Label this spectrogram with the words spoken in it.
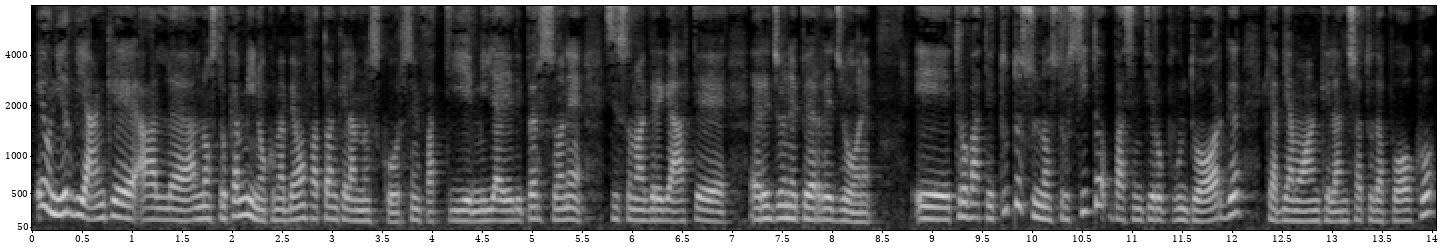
e unirvi anche al, al nostro cammino come abbiamo fatto anche l'anno scorso, infatti migliaia di persone persone si sono aggregate eh, regione per regione e trovate tutto sul nostro sito vasentiero.org che abbiamo anche lanciato da poco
